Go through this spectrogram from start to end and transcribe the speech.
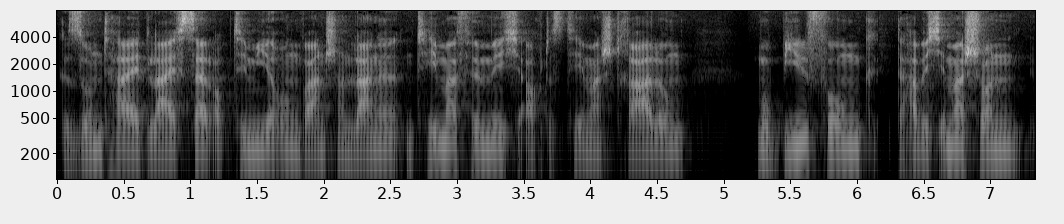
Gesundheit, Lifestyle-Optimierung waren schon lange ein Thema für mich, auch das Thema Strahlung, Mobilfunk. Da habe ich immer schon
